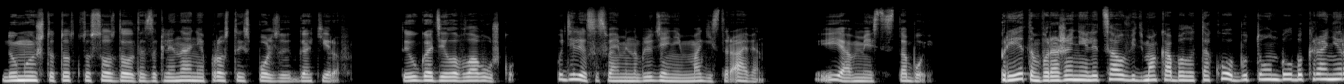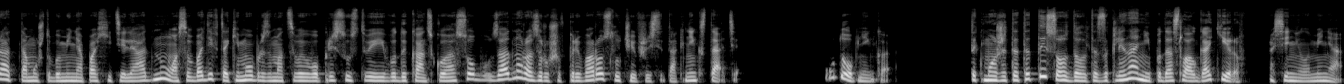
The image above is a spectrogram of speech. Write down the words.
Думаю, что тот, кто создал это заклинание, просто использует гакиров. Ты угодила в ловушку. Поделился своими наблюдениями магистр Авен. И я вместе с тобой. При этом выражение лица у ведьмака было такое, будто он был бы крайне рад тому, чтобы меня похитили одну, освободив таким образом от своего присутствия его деканскую особу, заодно разрушив приворот, случившийся так не кстати. Удобненько. «Так может, это ты создал это заклинание и подослал Гакиров?» — осенило меня.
